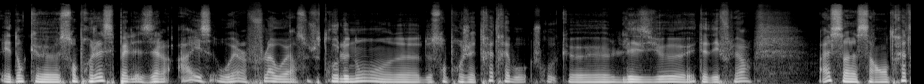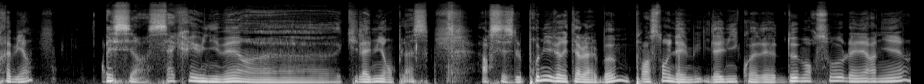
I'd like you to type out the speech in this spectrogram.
et donc euh, son projet s'appelle Their Eyes Were Flowers. Je trouve le nom de son projet très très beau. Je trouve que les yeux étaient des fleurs. Ouais, ça, ça rend très très bien. Et c'est un sacré univers euh, qu'il a mis en place. Alors c'est le premier véritable album. Pour l'instant, il a, mis- quoi deux morceaux l'année dernière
